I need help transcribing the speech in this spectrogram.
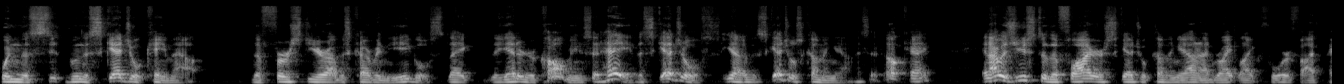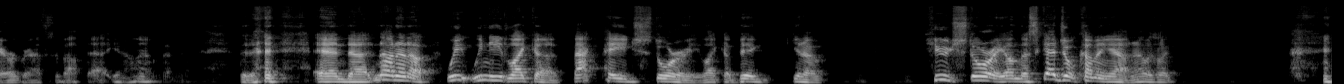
when the when the schedule came out, the first year I was covering the Eagles, like the editor called me and said, "Hey, the schedules, you know, the schedule's coming out." I said, "Okay," and I was used to the Flyers schedule coming out, and I'd write like four or five paragraphs about that. You know, and uh, no, no, no. We we need like a back page story, like a big, you know, huge story on the schedule coming out. And I was like,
